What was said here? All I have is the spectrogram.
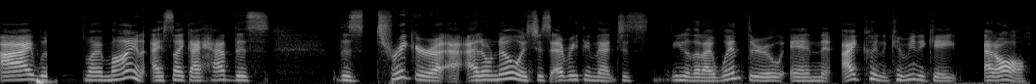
i would lose my mind. It's like i had this this trigger I, I don't know. It's just everything that just you know that i went through and i couldn't communicate at all.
